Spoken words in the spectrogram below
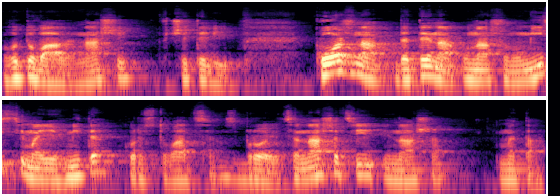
готували, наші вчителі. Кожна дитина у нашому місті має вміти користуватися зброєю. Це наша ціль і наша мета.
